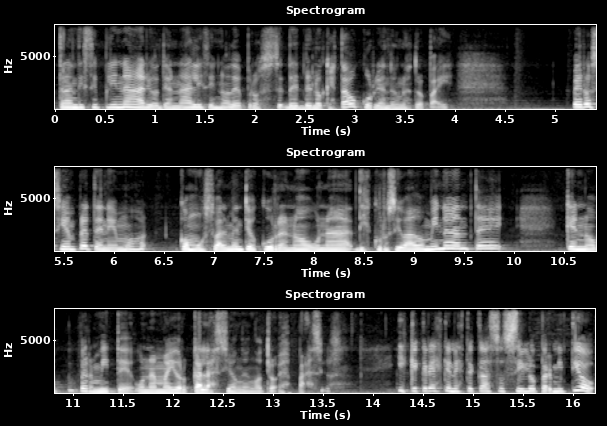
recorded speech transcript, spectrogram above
transdisciplinarios de análisis ¿no? de, de, lo que estaba ocurriendo en nuestro país. Pero siempre tenemos, como usualmente ocurre, ¿no? una discursiva dominante que no permite una mayor calación en otros espacios. ¿Y qué crees que en este caso sí lo permitió?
